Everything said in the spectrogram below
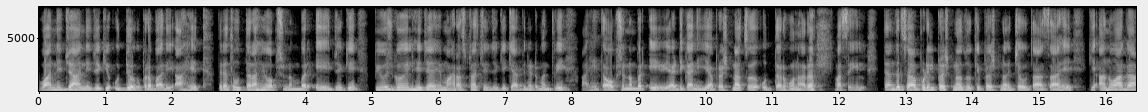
वाणिज्य आणि जे की उद्योग व्यापारी आहेत. तर याचं उत्तर आहे ऑप्शन नंबर ए जे की पियुष गोयल हे जे आहे महाराष्ट्राचे जे की कॅबिनेट मंत्री आहेत. ऑप्शन नंबर ए या ठिकाणी या प्रश्नाचं उत्तर होणार असेल. त्यानंतरचा पुढील प्रश्न जो की प्रश्न चौथा असा आहे की अनुआगा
